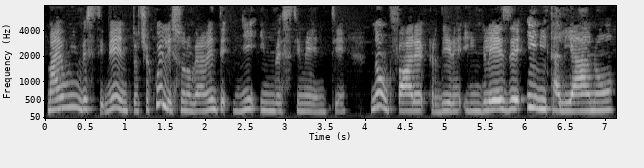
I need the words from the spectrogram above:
ma è un investimento, cioè quelli sono veramente gli investimenti non fare per dire inglese in italiano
